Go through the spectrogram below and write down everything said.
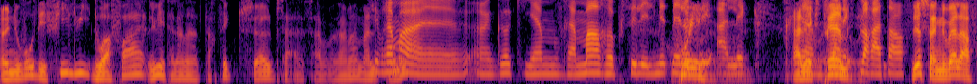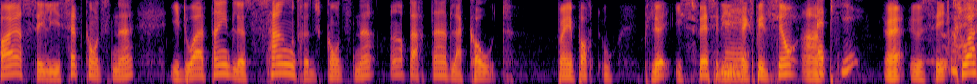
un nouveau défi, lui, il doit faire. Lui, il est allé en Antarctique tout seul, puis ça, ça a vraiment mal C'est vraiment un, un gars qui aime vraiment repousser les limites. Mais là, c'est à l'extrême. À l'extrême. C'est un explorateur. Là, sa nouvelle affaire, c'est les sept continents. Il doit atteindre le centre du continent en partant de la côte, peu importe où. Puis là, il se fait, c'est des Mais- expéditions en À pied? Euh, c'est soit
